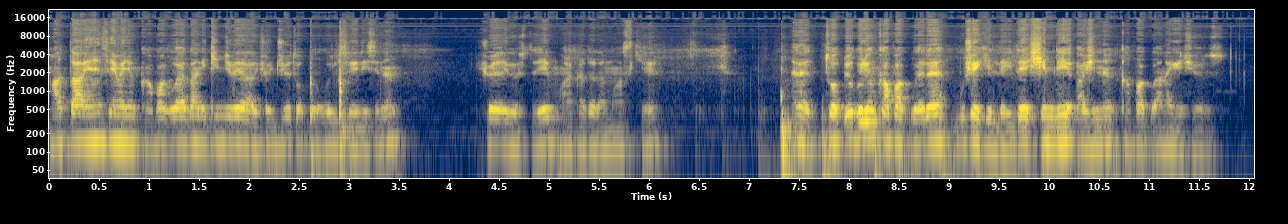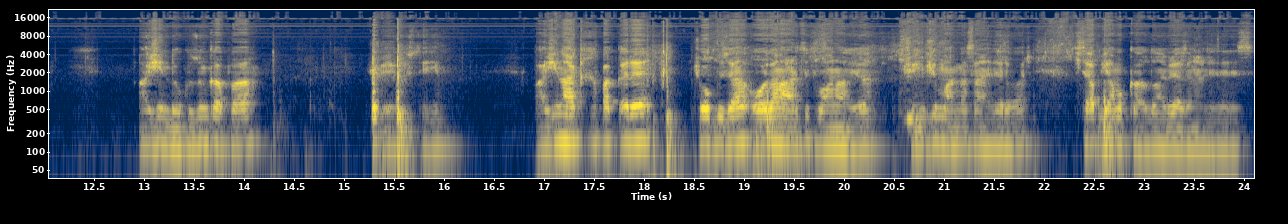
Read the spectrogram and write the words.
Hatta en sevmediğim kapaklardan ikinci veya üçüncü Ghoul serisinin. Şöyle göstereyim. Arkada da maske. Evet Ghoul'un kapakları bu şekildeydi. Şimdi Ajin'in kapaklarına geçiyoruz. Ajin 9'un kapağı. Şöyle göstereyim. Ajin arka kapakları çok güzel. Oradan artı puan alıyor. Çünkü manga sahneleri var. Kitap yamuk kaldı. Onu birazdan hallederiz.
